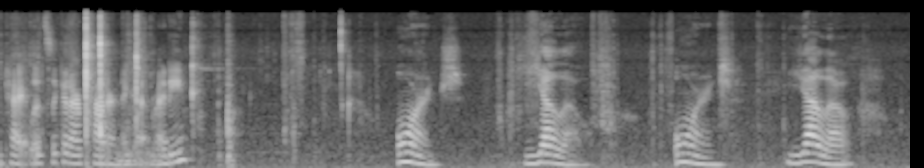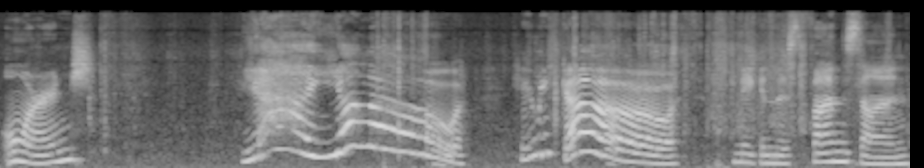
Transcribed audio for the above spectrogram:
Okay, let's look at our pattern again. Ready? Orange, yellow, orange, yellow, orange. Yeah, yellow. Here we go. Making this fun sun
